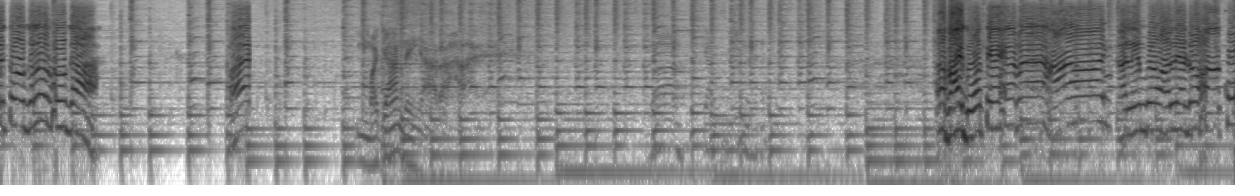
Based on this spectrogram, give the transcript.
એ તો ગલત હોગા મજા નહીં આ રહા હૈ. આ ભાઈ ગોતે હે ભાઈ હાય. આ લીમડો હાલે ડો આખો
